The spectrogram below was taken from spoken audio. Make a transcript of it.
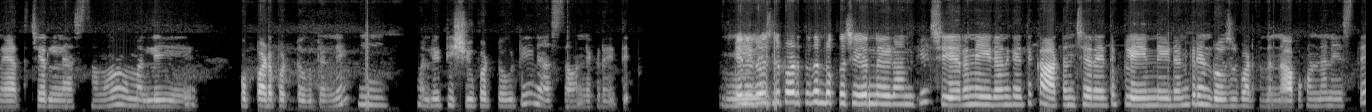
నేత చీరలు నేస్తాము. మళ్ళీ ఉప్పాడ పట్టు ఒకటి అండి మళ్ళీ టిష్యూ పట్టు ఒకటి నేస్తామండి ఇక్కడైతే. ఎన్ని రోజులు పడుతుందండి ఒక చీర నేయడానికి? చీర నేయడానికి అయితే కాటన్ చీర అయితే ప్లెయిన్ నేయడానికి రెండు రోజులు పడుతుందండి. ఆపకుండా నేస్తే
